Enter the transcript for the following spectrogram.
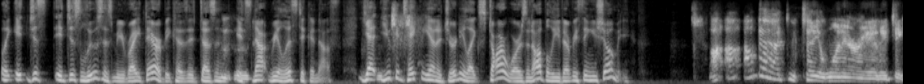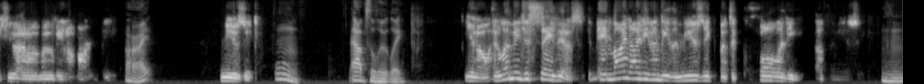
like it just it just loses me right there because it doesn't mm-hmm. it's not realistic enough yet you can take me on a journey like star wars and i'll believe everything you show me I, will bet I can tell you one area that takes you out of a movie in a heartbeat. All right. Music. Mm, absolutely. You know, and let me just say this it might not even be the music, but the quality of the music. Mm-hmm.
